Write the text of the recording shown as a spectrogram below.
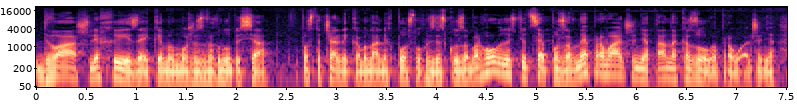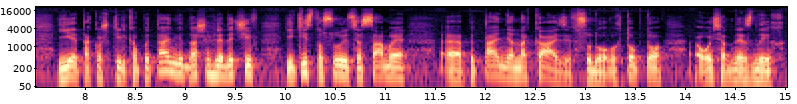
два шляхи, за якими може звернутися постачальник комунальних послуг у зв'язку з заборгованістю. Це позовне провадження та наказове провадження. Є також кілька питань від наших глядачів, які стосуються саме е, питання наказів судових. Тобто, ось одне з них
